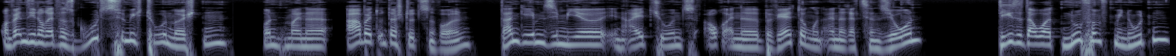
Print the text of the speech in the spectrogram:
Und wenn Sie noch etwas Gutes für mich tun möchten und meine Arbeit unterstützen wollen, dann geben Sie mir in iTunes auch eine Bewertung und eine Rezension. Diese dauert nur fünf Minuten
